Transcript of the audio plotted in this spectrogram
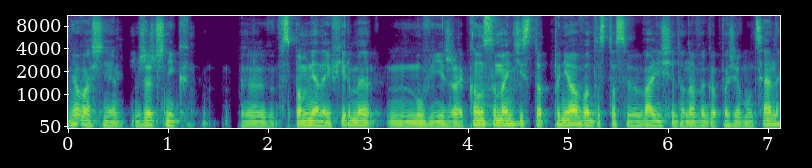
No właśnie, rzecznik y, wspomnianej firmy mówi, że konsumenci stopniowo dostosowywali się do nowego poziomu cen.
